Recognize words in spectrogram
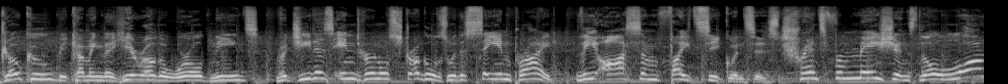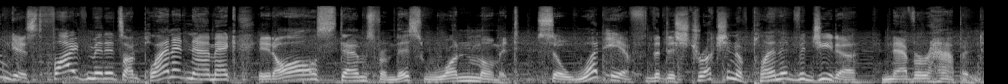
Goku becoming the hero the world needs, Vegeta's internal struggles with his Saiyan pride, the awesome fight sequences, transformations, the longest five minutes on planet Namek, it all stems from this one moment. So what if the destruction of planet Planet Vegeta never happened.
